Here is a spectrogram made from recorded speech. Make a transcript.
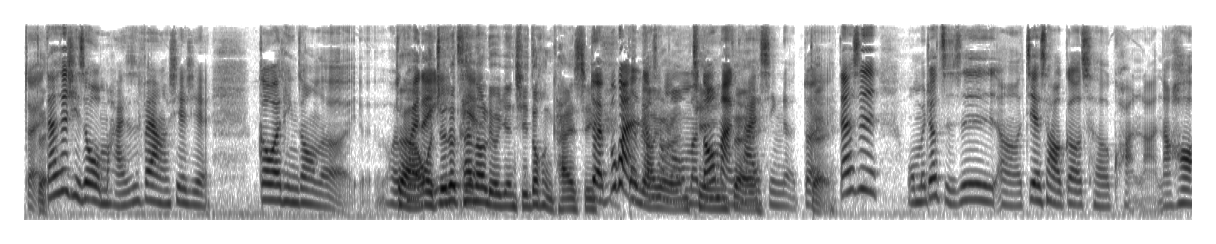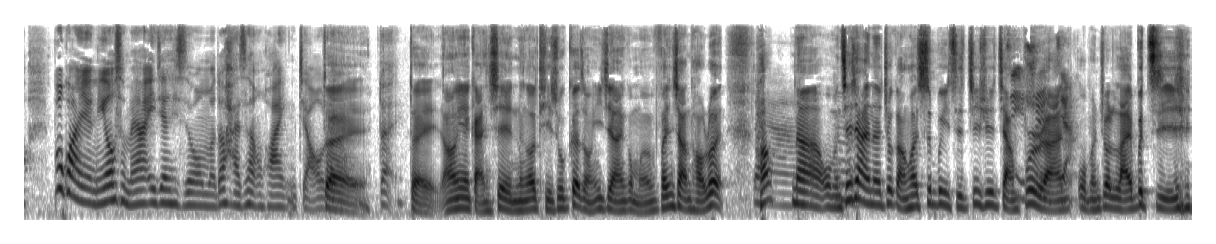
对，对但是其实我们还是非常谢谢各位听众的回馈的意见。我觉得看到留言其实都很开心。对，不管代你聊什么，我们都蛮开心的。对，对但是我们就只是呃介绍各车款啦，然后不管有你有什么样的意见，其实我们都还是很欢迎交流。对对，对，然后也感谢能够提出各种意见来跟我们分享讨论。好那我们接下来呢，就赶快事不宜迟，继续讲，不然我们就来不及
